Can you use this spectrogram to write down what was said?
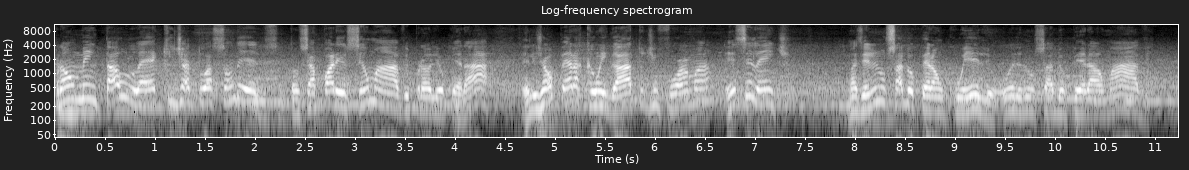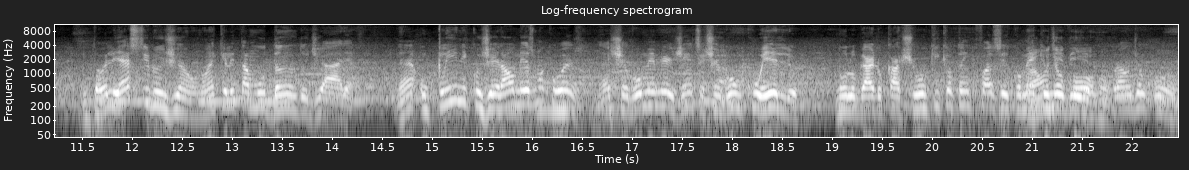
para aumentar o leque de atuação deles. Então, se aparecer uma ave para ele operar, ele já opera cão e gato de forma excelente. Mas ele não sabe operar um coelho ou ele não sabe operar uma ave. Então, ele é cirurgião, não é que ele está mudando de área. Né? Clínico geral, mesma coisa. Né? Chegou uma emergência, chegou um coelho no lugar do cachorro, o que, que eu tenho que fazer? Como pra é que eu me viro? Para onde eu corro?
